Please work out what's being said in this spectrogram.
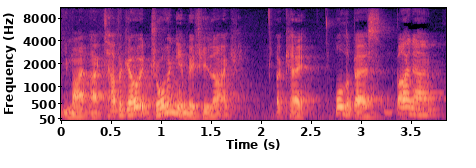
you might like to have a go at drawing him if you like. Okay, all the best. Bye now.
